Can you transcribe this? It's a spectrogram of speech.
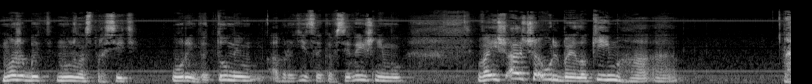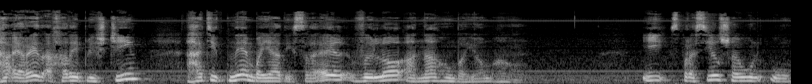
может быть, нужно спросить Урим Ветумим, обратиться ко Всевышнему. Ваишаль Шауль Байлоким Хаэред Ахары Плештим, Хатитнем Баяд Исраэль, Вело Анаху Байом Хаун. И спросил Шауль у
